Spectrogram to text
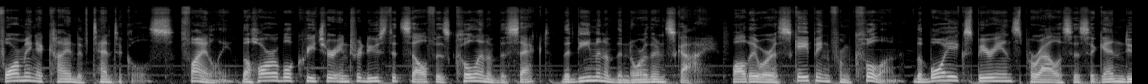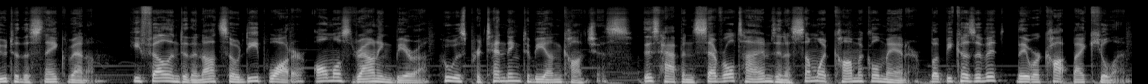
forming a kind of tentacles. Finally, the horrible creature introduced itself as Kulan of the sect, the demon of the northern sky. While they were escaping from Kulan, the boy experienced paralysis again due to the snake venom. He fell into the not-so-deep water, almost drowning Bira, who was pretending to be unconscious. This happened several times in a somewhat comical manner, but because of it, they were caught by Kulan,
